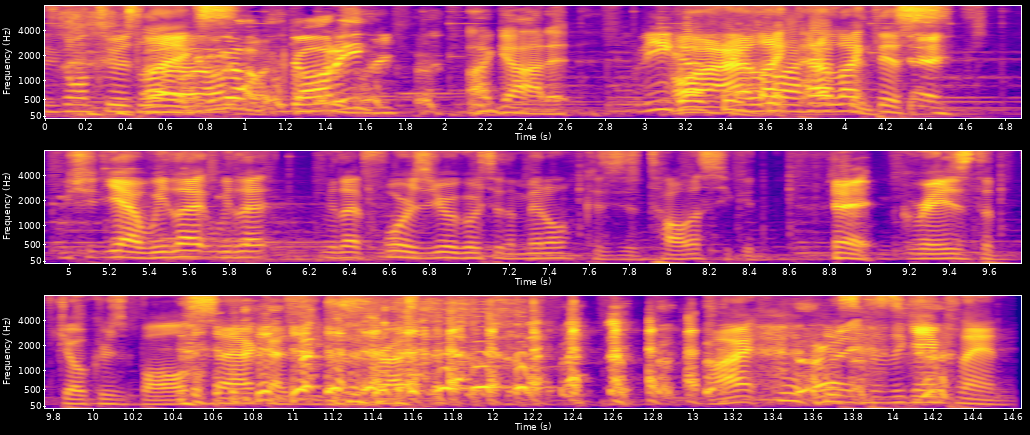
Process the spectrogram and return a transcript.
He's going through his uh, legs. Screw up, Scotty. I got it. what do you Oh, guys think I like gonna I like happen? this. We should yeah we let we let we let 4-0 go to the middle because he's the tallest. He could okay. graze the Joker's ball sack as he goes across. All right, this, this is the game plan.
